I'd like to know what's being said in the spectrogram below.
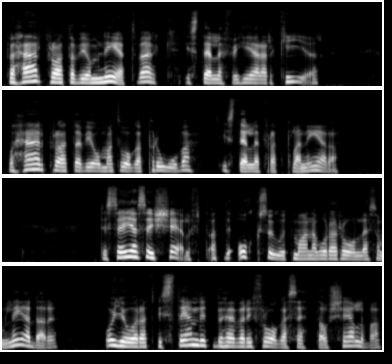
för här pratar vi om nätverk istället för hierarkier. Och här pratar vi om att våga prova istället för att planera. Det säger sig självt att det också utmanar våra roller som ledare och gör att vi ständigt behöver ifrågasätta oss själva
